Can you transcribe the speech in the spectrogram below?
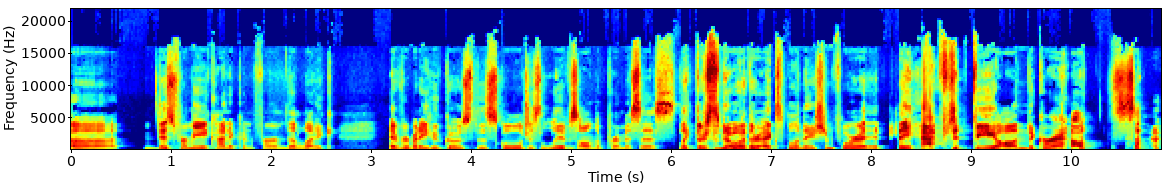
uh this for me kind of confirmed that like everybody who goes to the school just lives on the premises. Like there's no other explanation for it. They have to be on the grounds.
